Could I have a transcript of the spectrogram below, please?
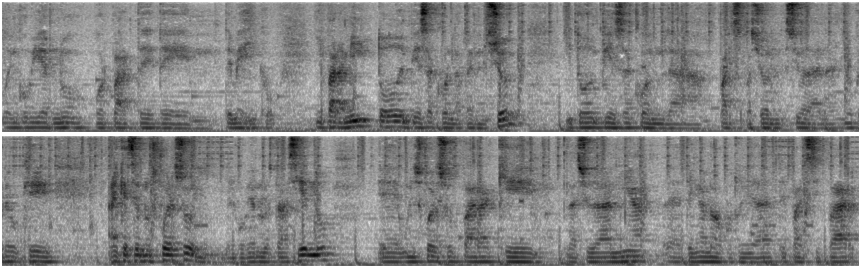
buen gobierno por parte de, de, México. Y para mí todo empieza con la prevención y todo empieza con la participación ciudadana. Yo creo que hay que hacer un esfuerzo, y el gobierno lo está haciendo, eh, un esfuerzo para que la ciudadanía eh, tenga la oportunidad de participar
